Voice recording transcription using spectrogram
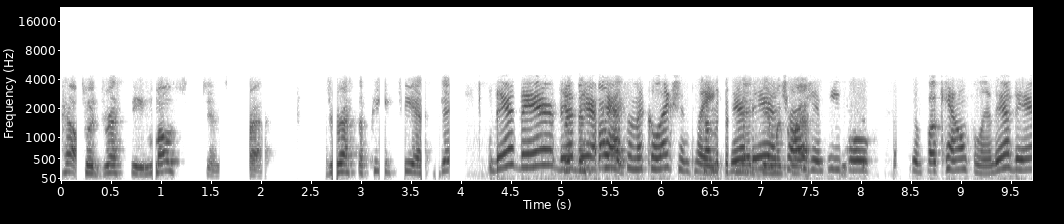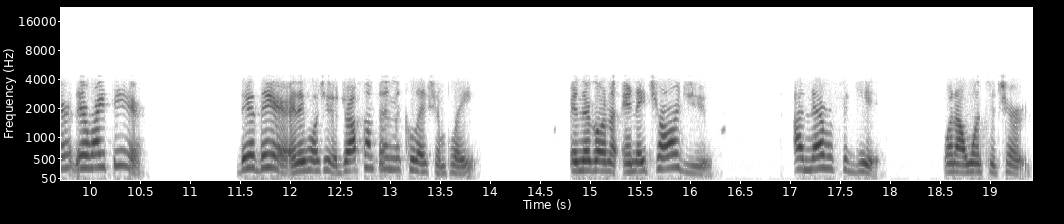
help, to address the emotions, stress, address the PTSD? They're there. They're there passing the collection plate. They're there charging people for counseling. They're there. They're right there. They're there, and they want you to drop something in the collection plate, and they're gonna and they charge you. I never forget when I went to church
